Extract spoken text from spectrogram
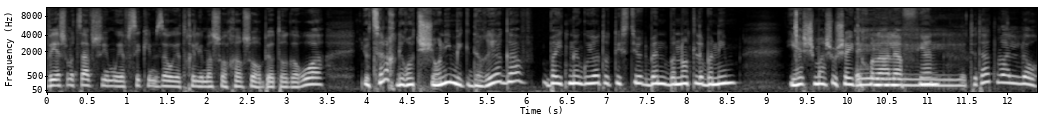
ויש מצב שאם הוא יפסיק עם זה, הוא יתחיל עם משהו אחר שהוא הרבה יותר גרוע. יוצא לך לראות שוני מגדרי, אגב, בהתנהגויות אוטיסטיות בין בנות לבנים? יש משהו שהיית יכולה אה, לאפיין? את יודעת מה? לא.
